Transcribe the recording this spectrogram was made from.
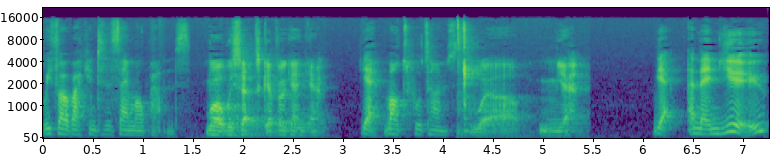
we fell back into the same old patterns. Well, we slept together again, yeah. Yeah, multiple times. Well, yeah. Yeah, and then you.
